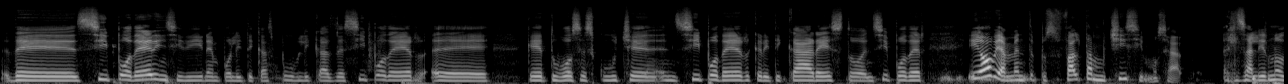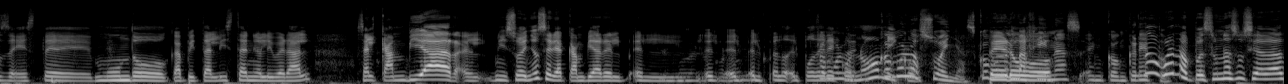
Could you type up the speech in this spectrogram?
de sí poder incidir en políticas públicas, de sí poder eh, que tu voz escuche, en sí poder criticar esto, en sí poder... Y obviamente pues falta muchísimo, o sea, el salirnos de este mundo capitalista neoliberal o sea, el cambiar, mi sueño sería cambiar el, el, el, poder económico. ¿Cómo lo sueñas? ¿Cómo lo imaginas en concreto? No, bueno, pues una sociedad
